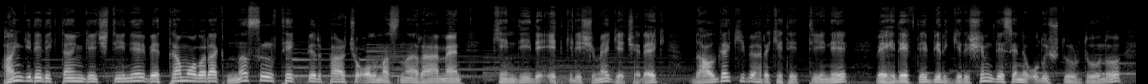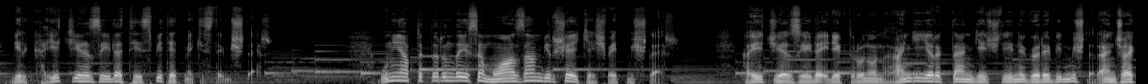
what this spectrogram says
hangi delikten geçtiğini ve tam olarak nasıl tek bir parça olmasına rağmen kendiyle etkileşime geçerek dalga gibi hareket ettiğini ve hedefte bir girişim deseni oluşturduğunu bir kayıt cihazıyla tespit etmek istemişler. Bunu yaptıklarında ise muazzam bir şey keşfetmişler. Kayıt cihazıyla elektronun hangi yarıktan geçtiğini görebilmişler ancak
